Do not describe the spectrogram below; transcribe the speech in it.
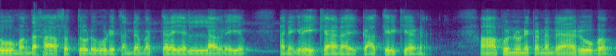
തൂ മന്ദഹാസത്തോടുകൂടി തന്റെ ഭക്തരെ എല്ലാവരെയും അനുഗ്രഹിക്കാനായി കാത്തിരിക്കുകയാണ്. ആ പൊന്നുണിക്കണ്ണന്റെ ആ രൂപം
